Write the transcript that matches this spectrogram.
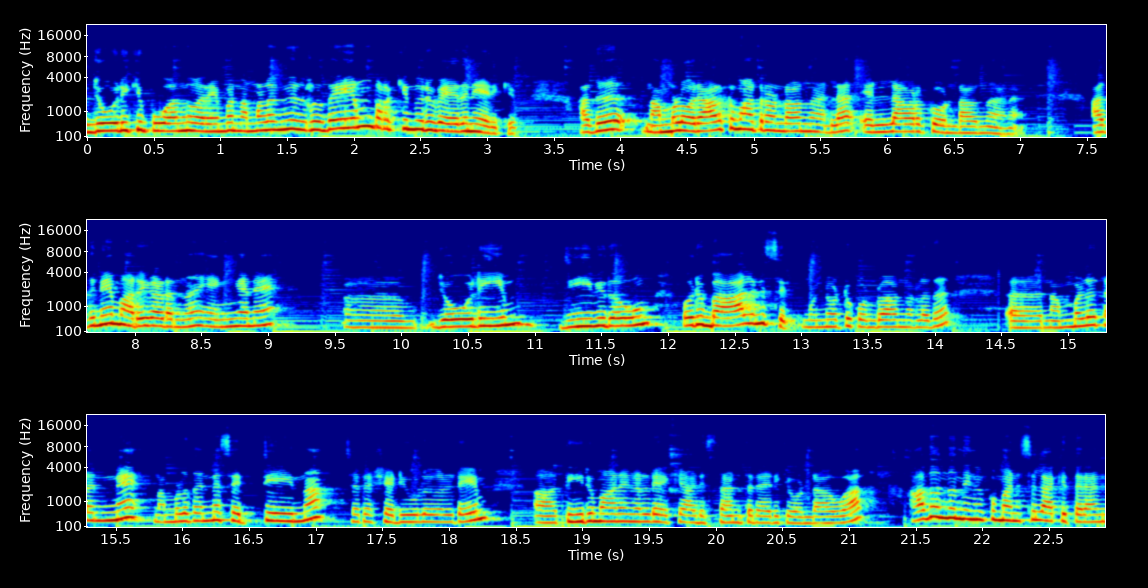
ജോലിക്ക് പോകാമെന്ന് പറയുമ്പോൾ നമ്മളങ്ങ് ഹൃദയം പറിക്കുന്നൊരു വേദനയായിരിക്കും. അത് നമ്മൾ ഒരാൾക്ക് മാത്രം ഉണ്ടാകുന്നതല്ല എല്ലാവർക്കും ഉണ്ടാകുന്നതാണ് അതിനെ മറികടന്ന് എങ്ങനെ ജോലിയും ജീവിതവും ഒരു ബാലൻസിൽ മുന്നോട്ട് കൊണ്ടുപോകാന്നുള്ളത് നമ്മൾ തന്നെ നമ്മൾ തന്നെ സെറ്റ് ചെയ്യുന്ന ചില ഷെഡ്യൂളുകളുടെയും തീരുമാനങ്ങളുടെയൊക്കെ അടിസ്ഥാനത്തിലായിരിക്കും ഉണ്ടാവുക. അതൊന്നും നിങ്ങൾക്ക് മനസ്സിലാക്കി തരാൻ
